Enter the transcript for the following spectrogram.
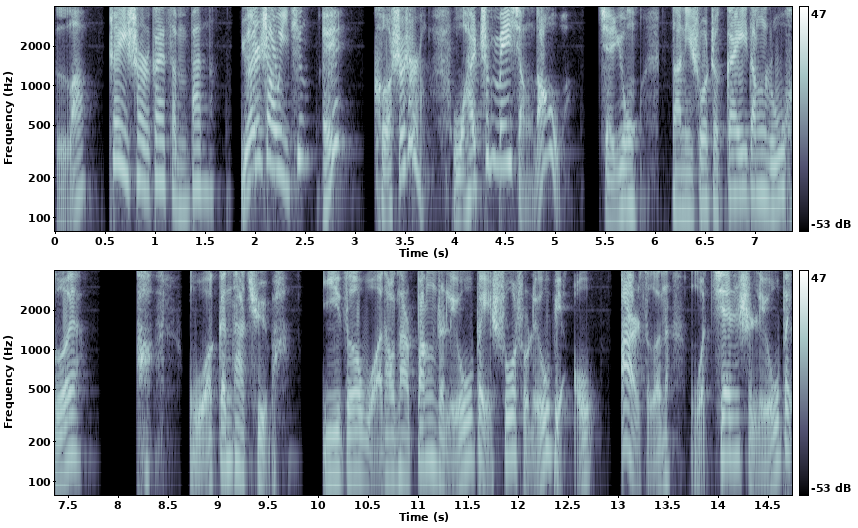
了，这事儿该怎么办呢？袁绍一听，哎，可是啊，我还真没想到啊。简雍，那你说这该当如何呀？啊，我跟他去吧。一则我到那儿帮着刘备说说刘表，二则呢，我监视刘备，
